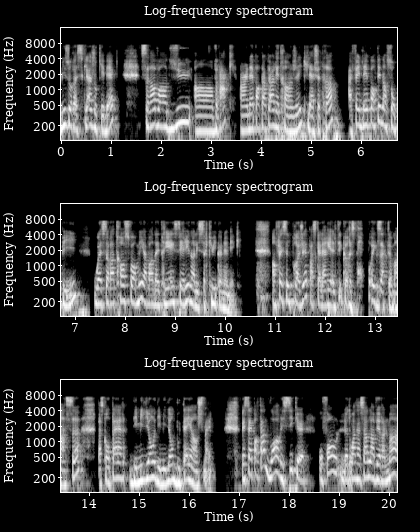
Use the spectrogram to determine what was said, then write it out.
mise au recyclage au Québec sera vendue en vrac à un importateur étranger qui l'achètera afin de l'importer dans son pays où elle sera transformée avant d'être réinsérée dans les circuits économiques. En fait, c'est le projet parce que la réalité correspond pas exactement à ça, parce qu'on perd des millions et des millions de bouteilles en chemin. Mais c'est important de voir ici que, au fond, le droit national de l'environnement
